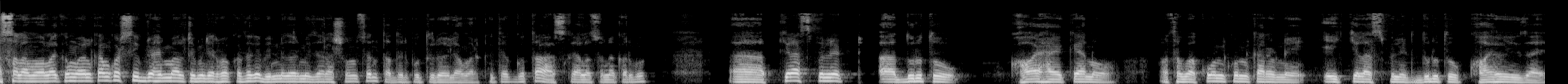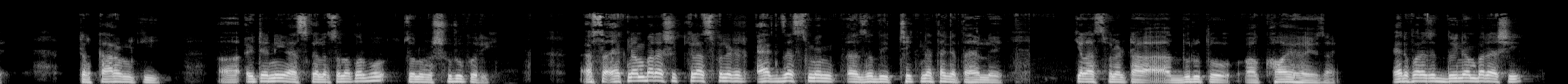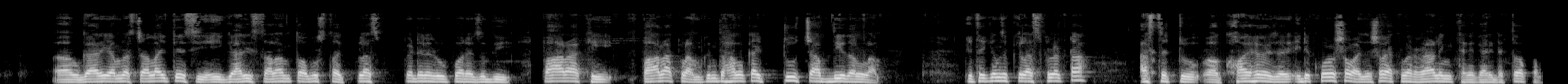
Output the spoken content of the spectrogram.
আসসালামু আলাইকুম, ওয়েলকাম করছি ইব্রাহিম মাল্টিমিডিয়ার পক্ষ থেকে। ভিন্ন ধর্মী যারা শুনছেন, তাদের প্রতি রইল আমার কৃতজ্ঞতা। আজকে আলোচনা করব ক্লাস প্লেট দ্রুত ক্ষয় হয় কেন অথবা কোন কোন কারণে এই ক্লাস প্লেট দ্রুত ক্ষয় হয়ে যায় এটার কারণ কি এটা নিয়ে আজকে আলোচনা করব। চলুন শুরু করি। আচ্ছা এক নম্বর আসি, ক্লাস প্লেটের অ্যাডজাস্টমেন্ট যদি ঠিক না থাকে, তাহলে ক্লাস প্লেটটা দ্রুত ক্ষয় হয়ে যায়। এরপরে যদি দুই নম্বরে আসি গাড়ি আমরা চালাইতেছি, এই গাড়ি চালান্ত অবস্থায় ক্লাস প্যাডেলের উপরে যদি পা রাখি, পা রাখলাম, কিন্তু হালকা একটু চাপ দিয়ে ধরলাম, এতে কিন্তু ক্লাস প্লেটটা আস্তে একটু ক্ষয় হয়ে যায়। এটা কোনো সময় যে সময় একবার রানিং থাকে গাড়িটা তখন।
